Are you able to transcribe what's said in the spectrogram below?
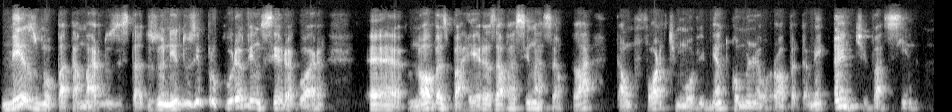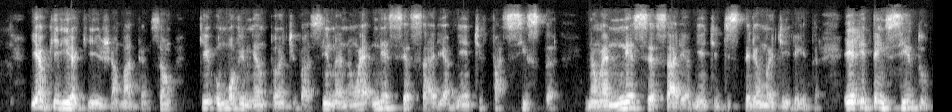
mesmo patamar dos Estados Unidos, e procura vencer agora é, novas barreiras à vacinação. Lá está um forte movimento, como na Europa também, anti-vacina. E eu queria aqui chamar a atenção que o movimento anti-vacina não é necessariamente fascista não é necessariamente de extrema direita. Ele tem sido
